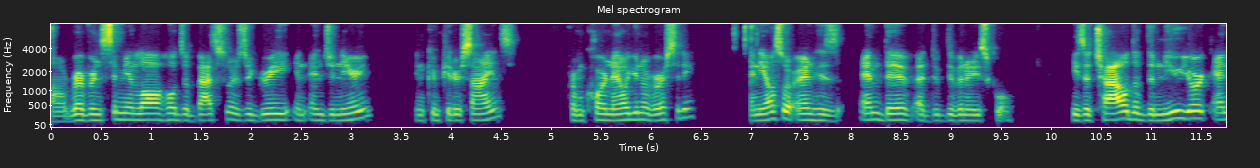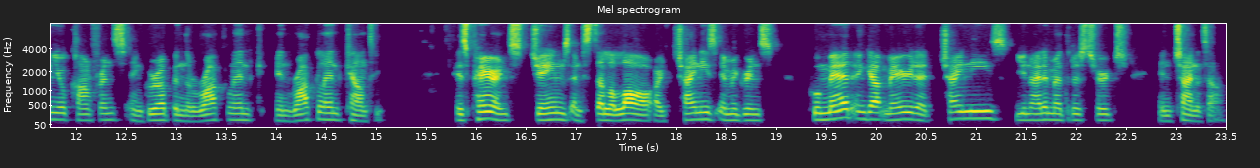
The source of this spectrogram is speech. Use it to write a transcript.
Uh, Reverend Simeon Law holds a bachelor's degree in engineering and computer science from Cornell University, and he also earned his MDiv at Duke Divinity School. He's a child of the New York Annual Conference and grew up in the Rockland in Rockland County. His parents, James and Stella Law, are Chinese immigrants who met and got married at Chinese United Methodist Church in Chinatown.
